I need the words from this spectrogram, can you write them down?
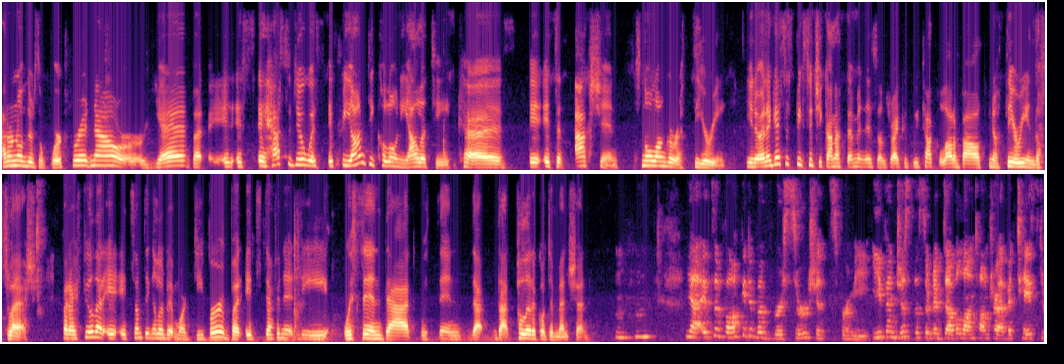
I don't know if there's a word for it now or, or yet, but it, it's, it has to do with, it's beyond decoloniality because it, it's an action. It's no longer a theory. You know, and I guess it speaks to Chicana feminisms, right? Because we talk a lot about, you know, theory in the flesh. But I feel that it, it's something a little bit more deeper, but it's definitely within that within that that political dimension. Mm-hmm. Yeah, it's evocative of resurgence for me. Even just the sort of double entendre of a taste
